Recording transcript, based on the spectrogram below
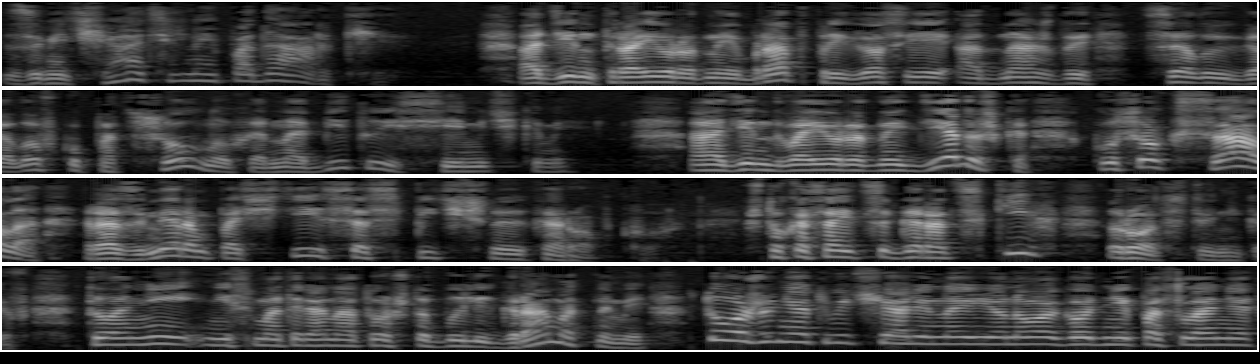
замечательные подарки. Один троюродный брат привез ей однажды целую головку подсолнуха, набитую семечками а один двоюродный дедушка — кусок сала размером почти со спичечную коробку. Что касается городских родственников, то они, несмотря на то, что были грамотными, тоже не отвечали на ее новогодние послания,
